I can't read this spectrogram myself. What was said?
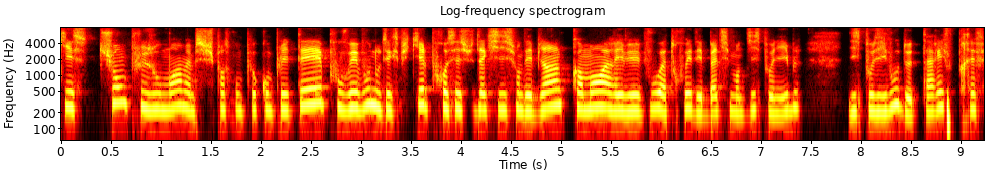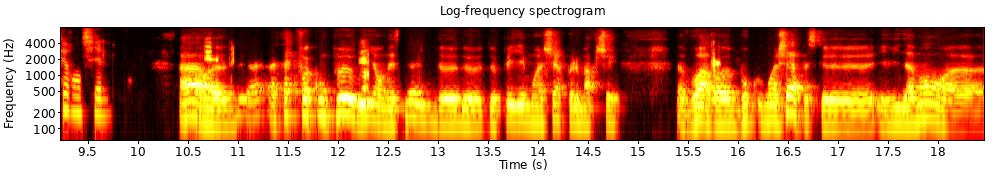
question, plus ou moins, même si je pense qu'on peut compléter. Pouvez-vous nous expliquer le processus d'acquisition des biens? Comment arrivez-vous à trouver des bâtiments disponibles? Disposez-vous de tarifs préférentiels ah, euh, à chaque fois qu'on peut, oui, on essaie de, payer moins cher que le marché, voire euh, beaucoup moins cher, parce que évidemment, euh,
